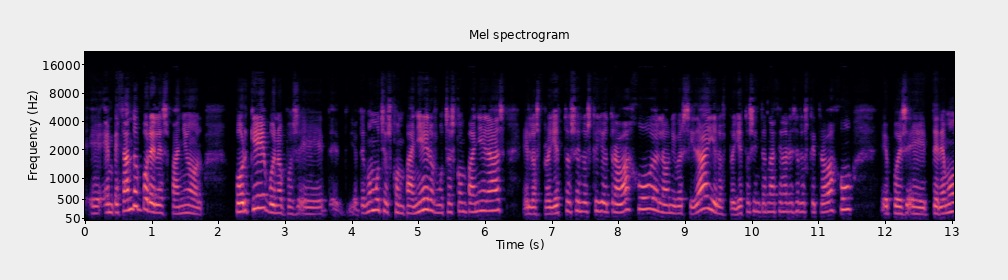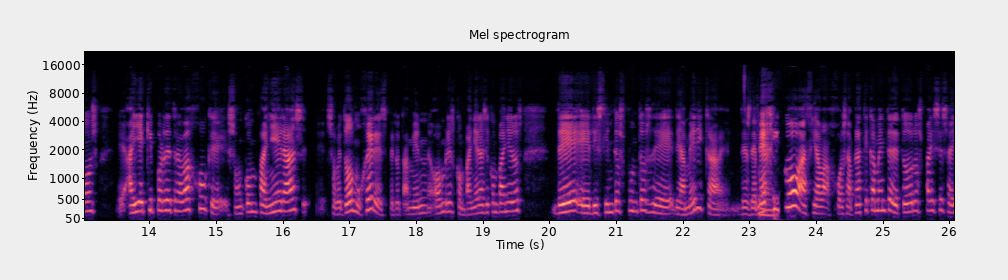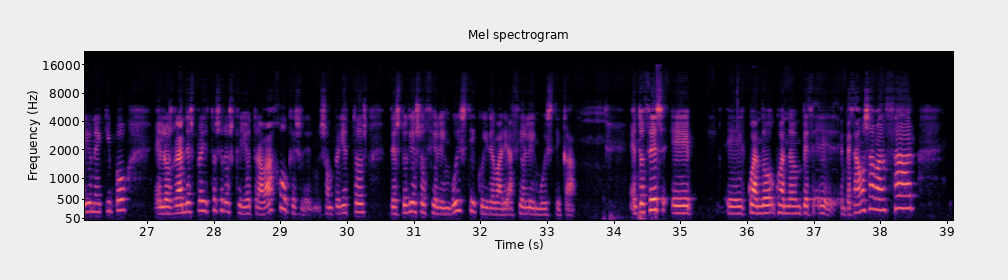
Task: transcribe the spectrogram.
eh, empezando por el español, porque, bueno, pues eh, yo tengo muchos compañeros, muchas compañeras en los proyectos en los que yo trabajo en la universidad y en los proyectos internacionales en los que trabajo, eh, pues eh, tenemos, hay equipos de trabajo que son compañeras, sobre todo mujeres, pero también hombres, compañeras y compañeros de distintos puntos de, América, desde México hacia abajo, o sea, prácticamente de todos los países hay un equipo en los grandes proyectos en los que yo trabajo, que son proyectos de estudio sociolingüístico y de variación lingüística. Entonces, cuando, cuando empezamos a avanzar,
